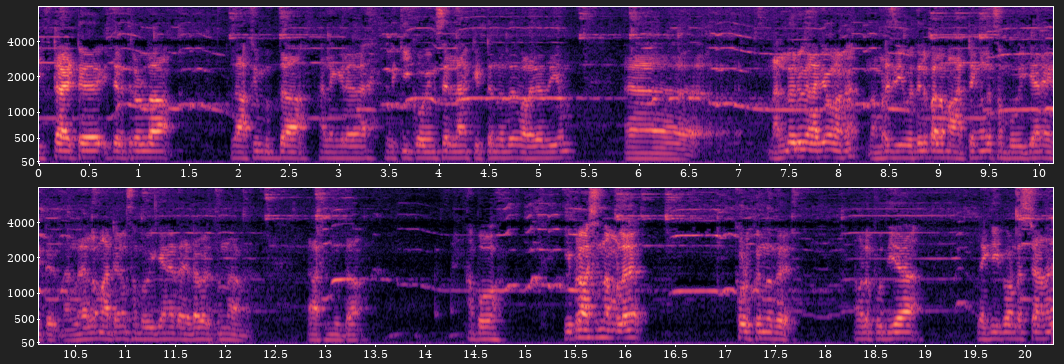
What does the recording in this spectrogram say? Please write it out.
ഗിഫ്റ്റായിട്ട് ഇത്തരത്തിലുള്ള ലാഫിംഗ് മുദ്ദ അല്ലെങ്കിൽ ലക്കി കോയിൻസ് എല്ലാം കിട്ടുന്നത് വളരെയധികം നല്ലൊരു കാര്യമാണ്. നമ്മുടെ ജീവിതത്തിൽ പല മാറ്റങ്ങൾ സംഭവിക്കാനായിട്ട് നല്ല നല്ല മാറ്റങ്ങൾ സംഭവിക്കാനായിട്ട് ഇടവരുത്തുന്നതാണ് ലാഫി മുദ്ദ. അപ്പോൾ ഈ പ്രാവശ്യം നമ്മൾ കൊടുക്കുന്നത് നമ്മൾ പുതിയ ലക്കി കോണ്ടസ്റ്റ് ആണ്.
